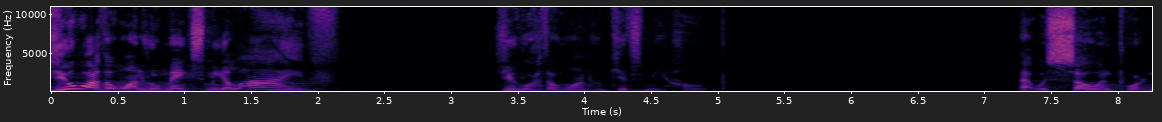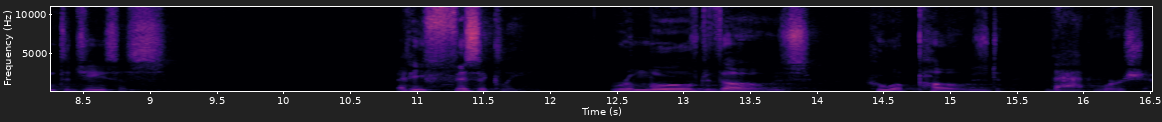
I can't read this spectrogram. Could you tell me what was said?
You are the one who makes me alive. You are the one who gives me hope. That was so important to Jesus that he physically removed those who opposed that worship.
